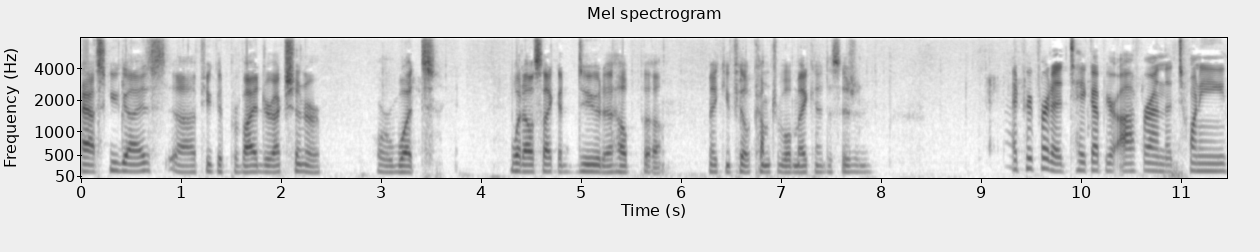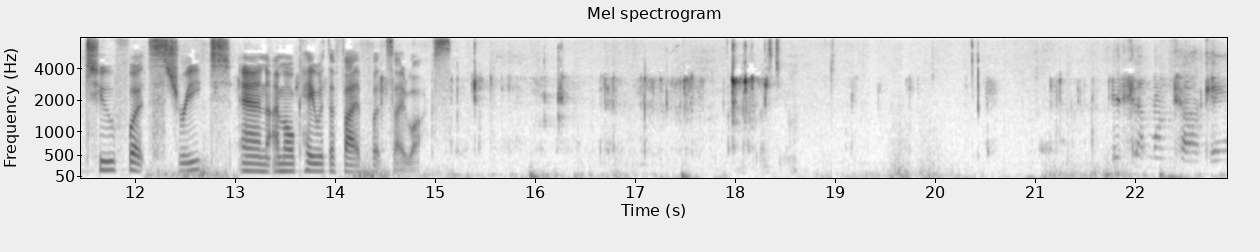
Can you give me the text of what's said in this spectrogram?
ask you guys uh, if you could provide direction or or what what else i could do to help uh, make you feel comfortable making a decision. I'd prefer to take up your offer on the 22 foot street, and I'm okay with the five foot sidewalks. Is someone talking?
